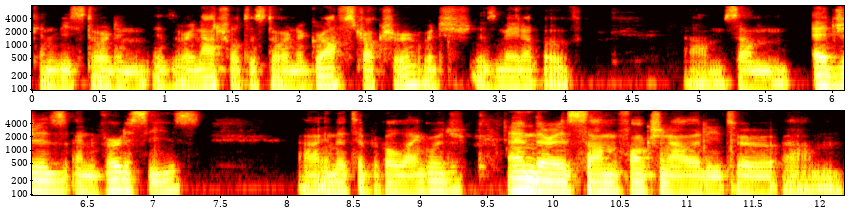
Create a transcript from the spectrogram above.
can be stored in, it's very natural to store in a graph structure, which is made up of um, some edges and vertices uh, in the typical language. And there is some functionality to um,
